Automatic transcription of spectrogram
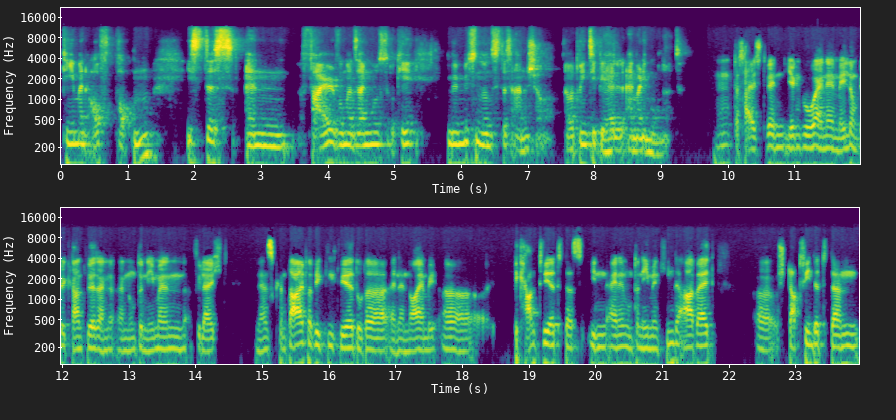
Themen aufpoppen, ist das ein Fall, wo man sagen muss, okay, wir müssen uns das anschauen, aber prinzipiell einmal im Monat. Mhm. Das heißt, wenn irgendwo eine Meldung bekannt wird, ein, ein Unternehmen vielleicht in einen Skandal verwickelt wird oder eine neue äh, bekannt wird, dass in einem Unternehmen Kinderarbeit äh, stattfindet, dann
